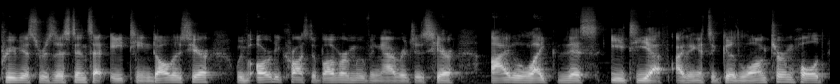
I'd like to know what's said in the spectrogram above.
previous resistance at $18 here, we've already crossed above our moving averages here. I like this ETF. I think it's a good long term hold.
